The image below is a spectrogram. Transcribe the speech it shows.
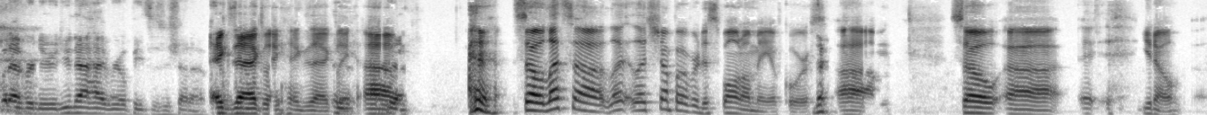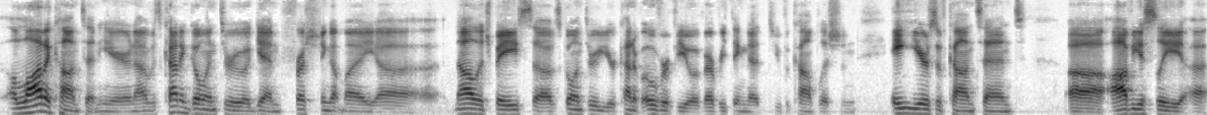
Whatever, dude. You not have real pizzas. So shut up. Exactly. Exactly. Um, yeah. so let's uh let, let's jump over to Spawn on Me, of course. Um, so uh, eh, you know, a lot of content here, and I was kind of going through again, freshening up my uh, knowledge base. Uh, I was going through your kind of overview of everything that you've accomplished in eight years of content. Uh, obviously, a,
